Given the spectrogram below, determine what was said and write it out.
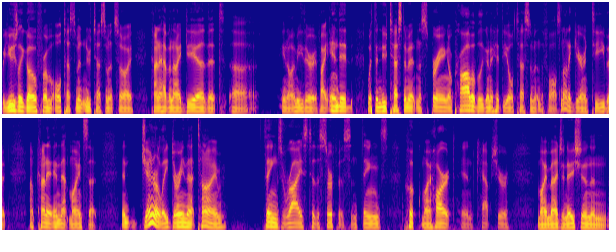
usually go from Old Testament, New Testament. So I kind of have an idea that, uh, you know, I'm either, if I ended with the New Testament in the spring, I'm probably going to hit the Old Testament in the fall. It's not a guarantee, but I'm kind of in that mindset. And generally, during that time, things rise to the surface and things hook my heart and capture my imagination and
